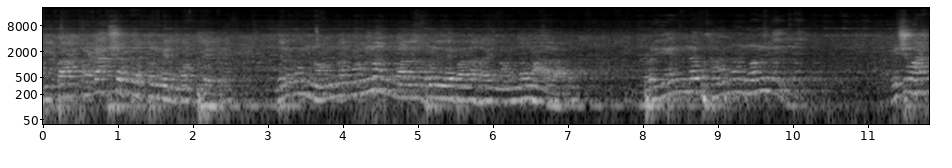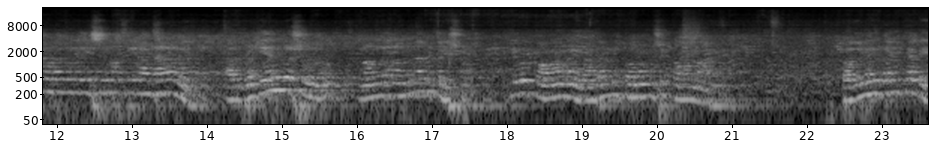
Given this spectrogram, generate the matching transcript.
কৃপা কটাক্ষ তত্ত্বের মধ্যে যেরকম নন্দনন্দন বলা বললে বলা হয় নন্দ ব্রজেন্দ্র ভানু নন্দী বিশ্বভানুনন্দী শ্রীমতী রাধারানী আর ব্রজেন্দ্র শুরু নন্দনন্দন কৃষ্ণ। কেবল কমা নয় রাধারানী কোন অংশে কমা নয় তদনন্তনকালে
